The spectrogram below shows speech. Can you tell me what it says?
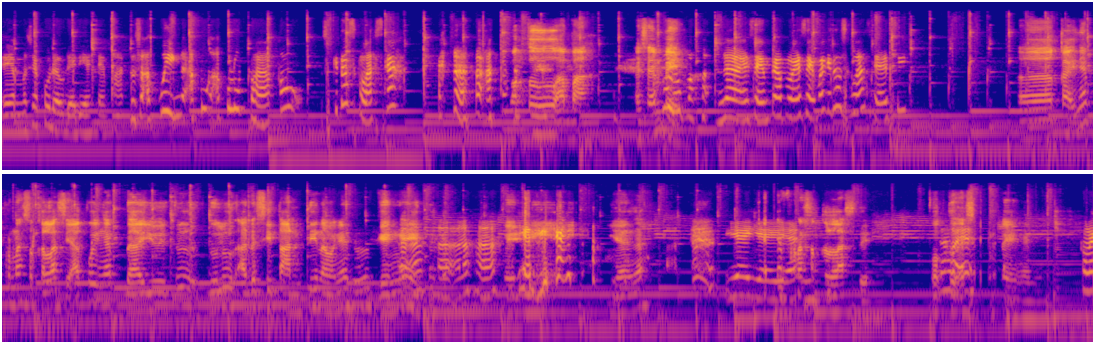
Ya maksudnya aku udah udah di SMA. Terus aku ingat aku aku lupa kau kita sekelas kah? Waktu apa? SMP? Aku lupa. Enggak, SMP apa SMA kita sekelas ya sih? Uh, kayaknya pernah sekelas ya. Aku ingat Dayu itu dulu ada si Tanti namanya dulu gengnya itu. Uh, uh, uh, Iya kan? Iya iya iya. Pernah sekelas deh. Waktu nah, SMP kan. Kalau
